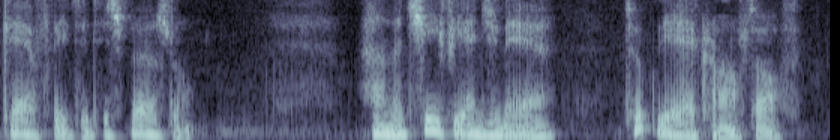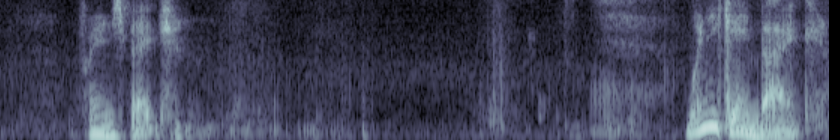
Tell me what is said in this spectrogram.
carefully to dispersal, and the chiefy engineer took the aircraft off for inspection. When he came back,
